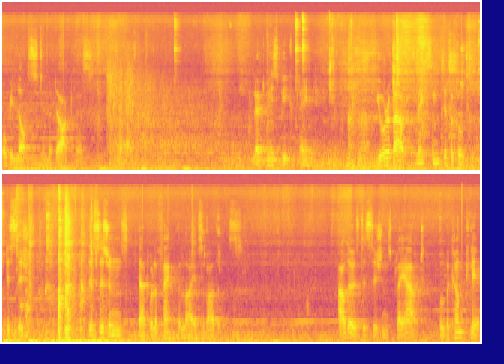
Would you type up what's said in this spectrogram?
or be lost in the darkness Let me speak plainly. You're about to make some difficult decisions. Decisions that will affect the lives of others. How those decisions play out will become clear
